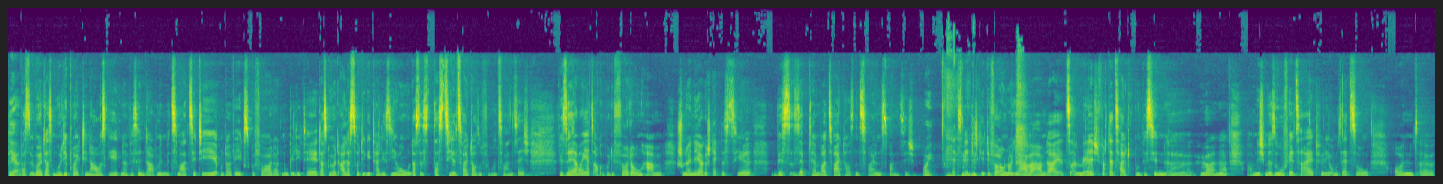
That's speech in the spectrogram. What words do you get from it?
ja. was über das Multiprojekt hinausgeht. Ne? Wir sind da auch mit, mit Smart City unterwegs gefördert, Mobilität. Das gehört alles zur Digitalisierung. Das ist das Ziel 2025. Wir selber jetzt auch über die Förderung haben schon ein näher gestecktes Ziel bis September 2022. Ui. Letztendlich geht die Förderung noch. Ja, wir haben da jetzt allmählich wird der Zeitdruck ein bisschen äh, höher. Ne? Wir haben nicht mehr so viel Zeit für die Umsetzung. Und äh,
